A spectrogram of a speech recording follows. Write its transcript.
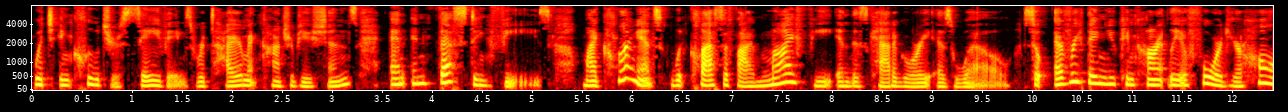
which includes your savings, retirement contributions, and investing fees. My clients would classify my fee in this category as well. So everything you can currently afford, your home,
